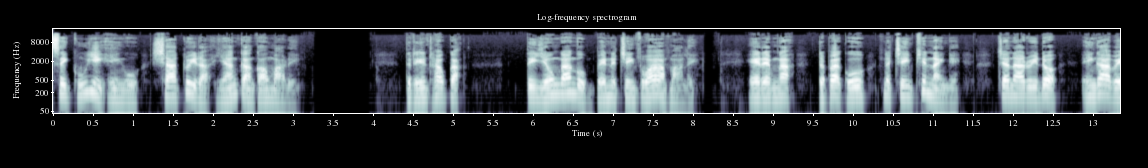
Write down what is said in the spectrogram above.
စိတ်ကူးရင်အိမ်ကို ရှာတွေ့တာရမ်းကန်ကောင်းပါတယ်။တရင်ထောက်ကတင်ယုံကန်းကိုဘယ်နှချိန်သွားရမှာလဲ။ Adam ကတပတ်ကိုနှစ်ချိန်ဖြစ်နိုင်တယ်။ကျန်တာတွေတော့အိမ်ကပဲ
